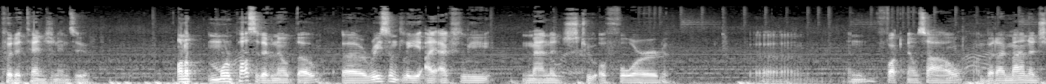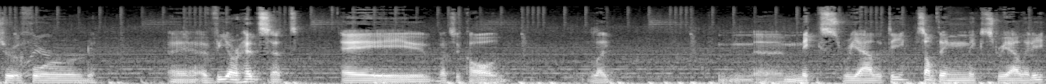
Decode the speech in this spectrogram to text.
put attention into. On a more positive note, though, uh, recently I actually managed to afford, uh, and fuck knows how, but I managed to afford a, a VR headset, a what's it called, like uh, mixed reality, something mixed reality.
